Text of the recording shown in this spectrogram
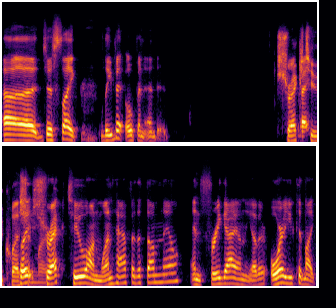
Uh just like leave it open ended. Shrek Right. 2 question Put mark. Shrek 2 on one half of the thumbnail and Free Guy on the other. Or you could like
